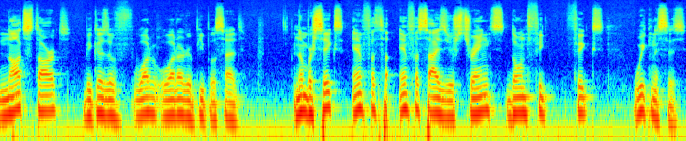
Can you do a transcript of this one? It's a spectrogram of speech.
not start because of what, what other people said. Number six, emphasize your strengths, don't fi- fix weaknesses.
